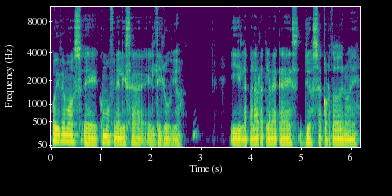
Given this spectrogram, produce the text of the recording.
Hoy vemos eh, cómo finaliza el diluvio y la palabra clave acá es Dios se acordó de Noé.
